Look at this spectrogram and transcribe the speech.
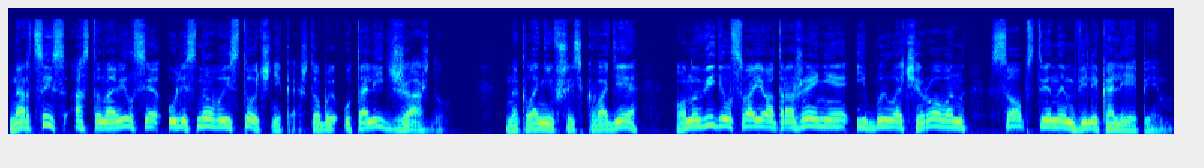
нарцисс остановился у лесного источника, чтобы утолить жажду. Наклонившись к воде, он увидел свое отражение и был очарован собственным великолепием.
